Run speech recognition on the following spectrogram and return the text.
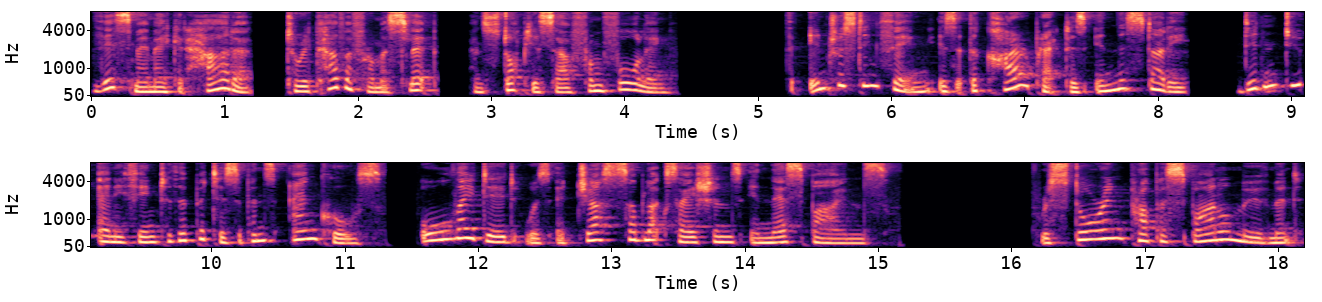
This may make it harder to recover from a slip and stop yourself from falling. The interesting thing is that the chiropractors in this study didn't do anything to the participants' ankles. All they did was adjust subluxations in their spines. Restoring proper spinal movement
